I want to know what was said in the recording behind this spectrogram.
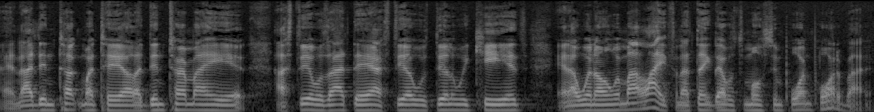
and I didn't tuck my tail. I didn't turn my head. I still was out there. I still was dealing with kids, and I went on with my life. And I think that was the most important part about it.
